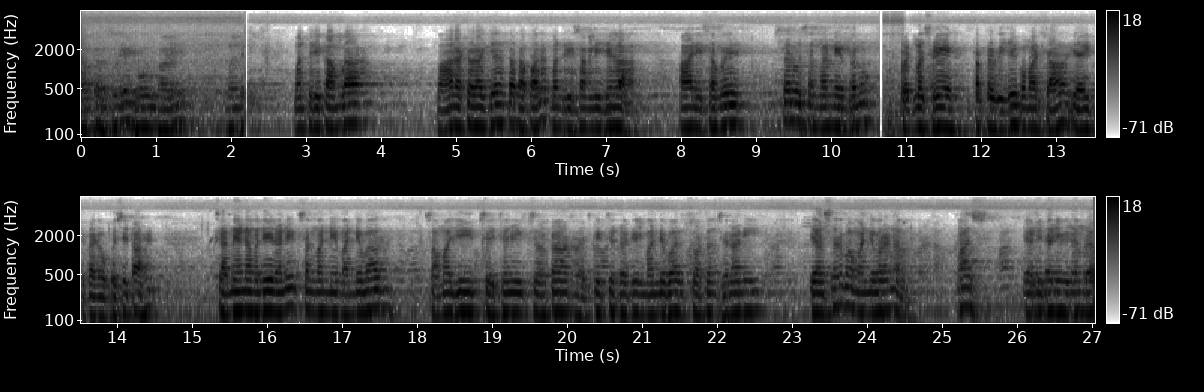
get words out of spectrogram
डॉक्टर सुरेश भाऊ काळे मंत्री मंत्री कामगार महाराष्ट्र राज्य तथा पालकमंत्री सांगली जिल्हा आणि सगळे सर्व सन्मान्य प्रमुख पद्मश्री डॉक्टर विजयकुमार शाह या ठिकाणी उपस्थित आहेत. संमेलनामधील अनेक सन्मान्य मान्यवर सामाजिक शैक्षणिक सहकार राजकीय क्षेत्रातील मान्यवर स्वातंत्र्य सेनानी या सर्व मान्यवरांना खास या ठिकाणी विनम्र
